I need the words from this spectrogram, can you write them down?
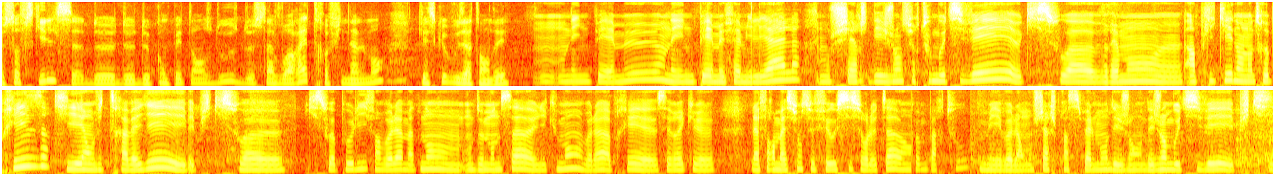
soft skills, de, compétences douces, de savoir-être finalement, qu'est-ce que vous attendez? On est une PME, on est une PME familiale. On cherche des gens surtout motivés, euh, qui soient vraiment impliqués dans l'entreprise, qui aient envie de travailler et, puis qui soient qui soit. Enfin voilà, maintenant on demande ça uniquement. Voilà, après euh, c'est vrai que la formation se fait aussi sur le tas, hein, comme partout. Mais voilà, on cherche principalement des gens, des gens motivés et puis qui,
